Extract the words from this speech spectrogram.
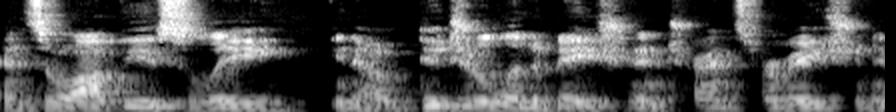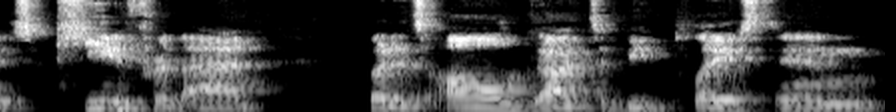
And so obviously, you know, digital innovation and transformation is key for that, but it's all got to be placed in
